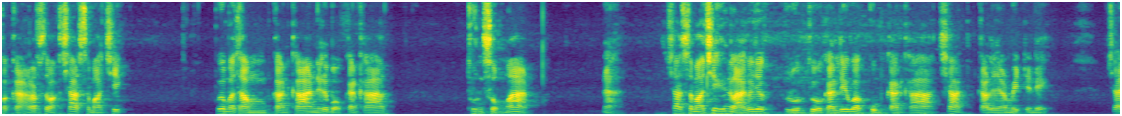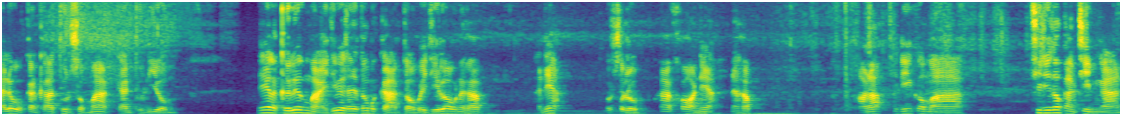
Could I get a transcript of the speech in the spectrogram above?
ประกาศรับสมัครชาติสมาชิก เพื่อมาทำการค้าในระบบการค้าทุนสมมาตรนะชาติสมาชิกทั้งหลายก็จะรวมตัวกันเรียกว่ากลุ่มการค้าชาติการยานมิตรนั่นเองใช้ระบบการค้าทุนสมมาตรแทนทุนนิยมนี่แหละคือเรื่องใหม่ที่ประเทศไทยต้องประกาศต่อไปทีโลกนะครับ อันเนี้ยบทสรุป 5 ข้อเนี้ยนะครับเอาละทีนี้ก็มาที่นี่ต้องการทีมงาน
